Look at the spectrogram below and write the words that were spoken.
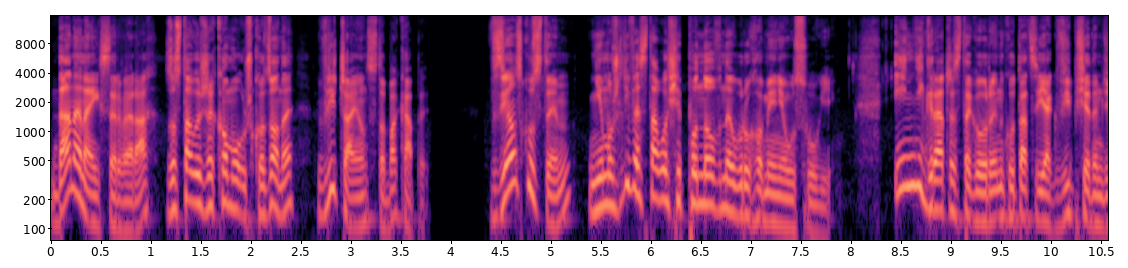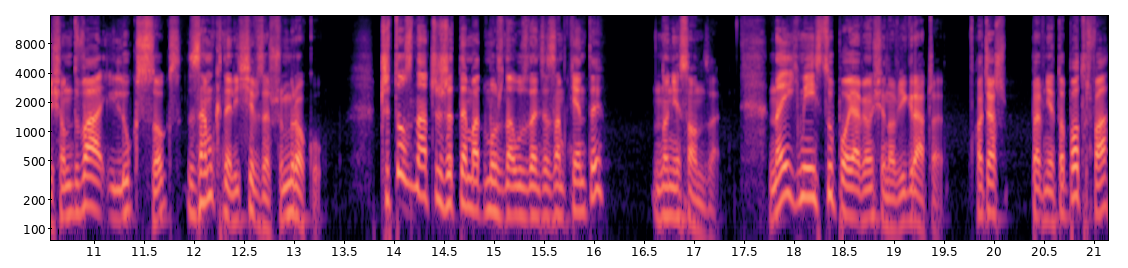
Dane na ich serwerach zostały rzekomo uszkodzone, wliczając w to backupy. W związku z tym niemożliwe stało się ponowne uruchomienie usługi. Inni gracze z tego rynku, tacy jak VIP72 i LuxSox, zamknęli się w zeszłym roku. Czy to znaczy, że temat można uznać za zamknięty? No nie sądzę. Na ich miejscu pojawią się nowi gracze. Chociaż pewnie to potrwa,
